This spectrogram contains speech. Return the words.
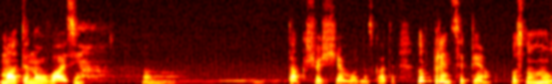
мати на увазі. Так, що ще можна сказати? Ну, в принципі, основну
